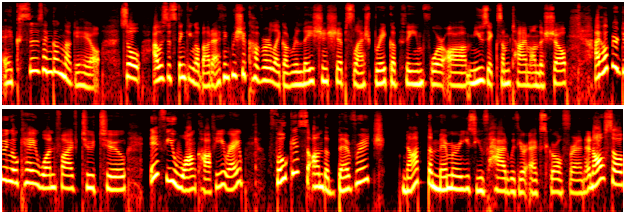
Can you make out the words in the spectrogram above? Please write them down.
엑스 생각나게 해요. So I was just thinking about it. I think we should cover like a relationship slash breakup theme for uh, music sometime on the show. I hope you're doing okay. One five two two. If you want coffee, right? Focus on the beverage not the memories you've had with your ex-girlfriend. And also,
